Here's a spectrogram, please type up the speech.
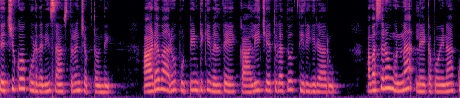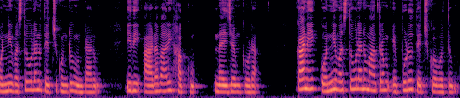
తెచ్చుకోకూడదని శాస్త్రం చెప్తోంది. ఆడవారు పుట్టింటికి వెళ్తే ఖాళీ చేతులతో తిరిగిరారు. అవసరం ఉన్నా లేకపోయినా కొన్ని వస్తువులను తెచ్చుకుంటూ ఉంటారు. ఇది ఆడవారి హక్కు నైజం కూడా. కానీ కొన్ని వస్తువులను మాత్రం ఎప్పుడూ తెచ్చుకోవద్దు.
